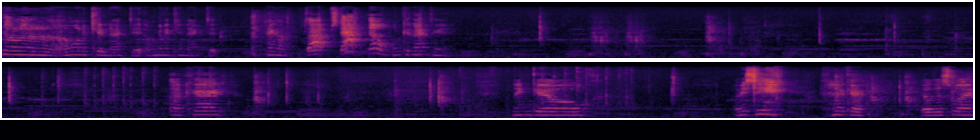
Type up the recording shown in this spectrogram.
No, no, no, no. I want to connect it. I'm going to connect it. Hang on. Stop, stop. No, I'm connecting it. Okay. Then go. Let me see. okay. Go this way.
